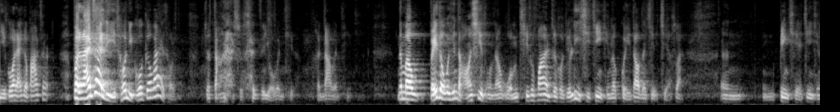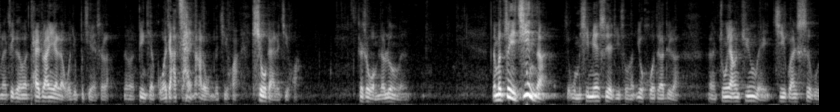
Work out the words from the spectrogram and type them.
你给我来个八字儿；本来在里头，你给我搁外头了，这当然是这有问题的，很大问题。那么北斗卫星导航系统呢？我们提出方案之后，就立即进行了轨道的解解算，嗯嗯，并且进行了这个太专业了，我就不解释了。那么，并且国家采纳了我们的计划，修改了计划，这是我们的论文。那么最近呢，我们新编世界地图呢，又获得这个呃中央军委机关事务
